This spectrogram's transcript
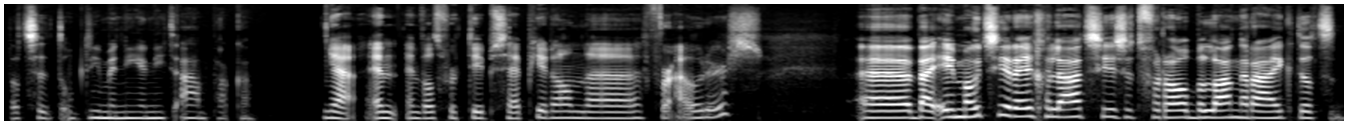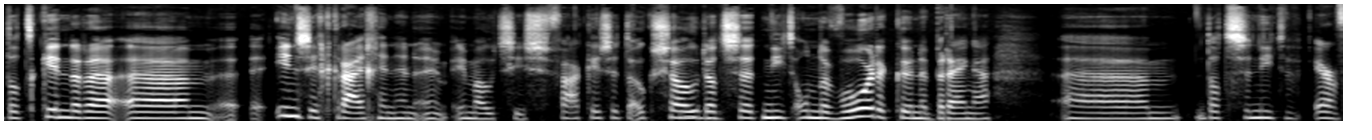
dat ze het op die manier niet aanpakken. Ja, en, en wat voor tips heb je dan uh, voor ouders? Uh, bij emotieregulatie is het vooral belangrijk dat, dat kinderen um, inzicht krijgen in hun emoties. Vaak is het ook zo mm. dat ze het niet onder woorden kunnen brengen. Um, dat ze niet er,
